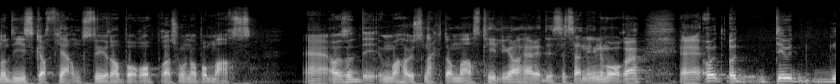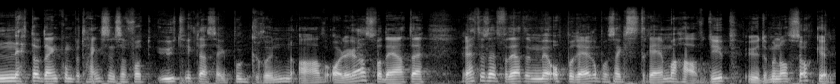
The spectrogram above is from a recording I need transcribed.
når de skal fjernstyre boreoperasjoner på Mars. Eh, altså, de, vi har jo snakket om Mars tidligere her i disse sendingene våre. Eh, og, og, Det er jo nettopp den kompetansen som har fått utvikle seg pga. olje og gass. For det at det, rett og slett fordi vi opererer på så ekstreme havdyp ute på norsk sokkel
